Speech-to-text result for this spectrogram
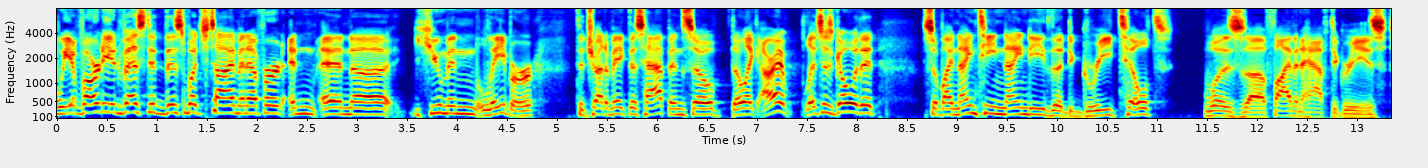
We have already invested this much time and effort and and uh, human labor to try to make this happen. So they're like all right let's just go with it so by 1990 the degree tilt was uh, five and a half degrees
